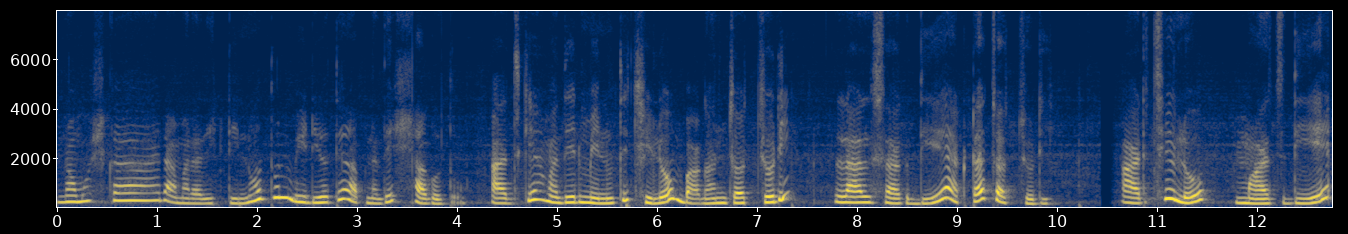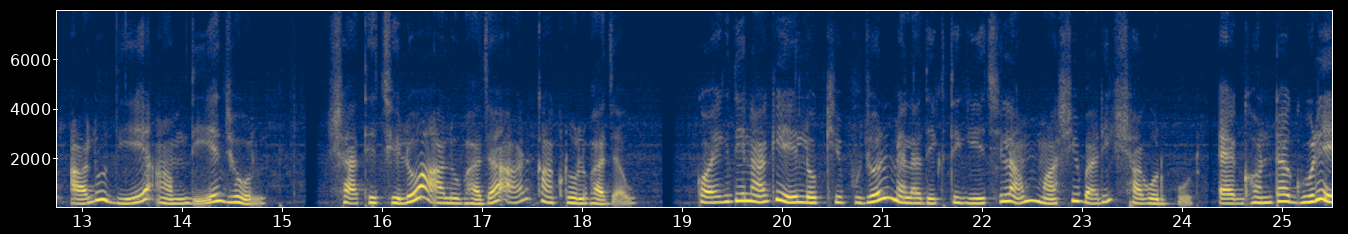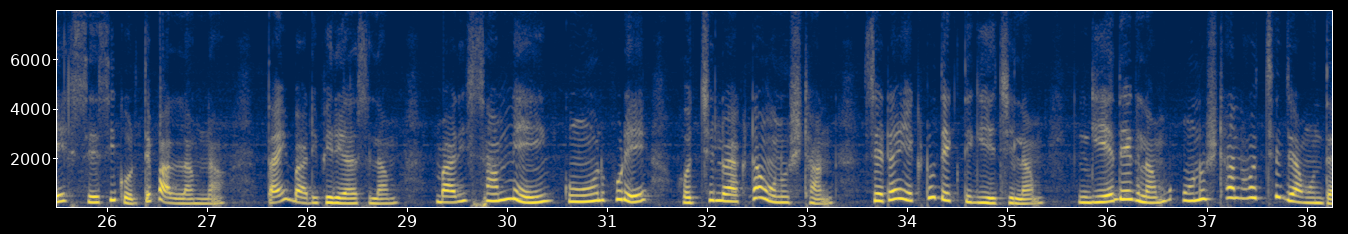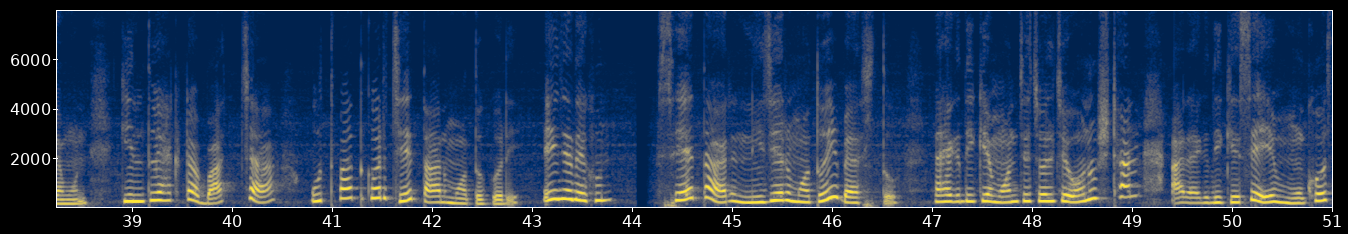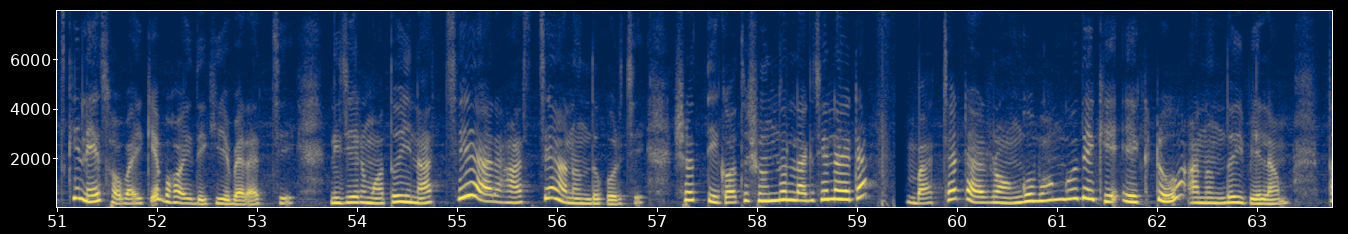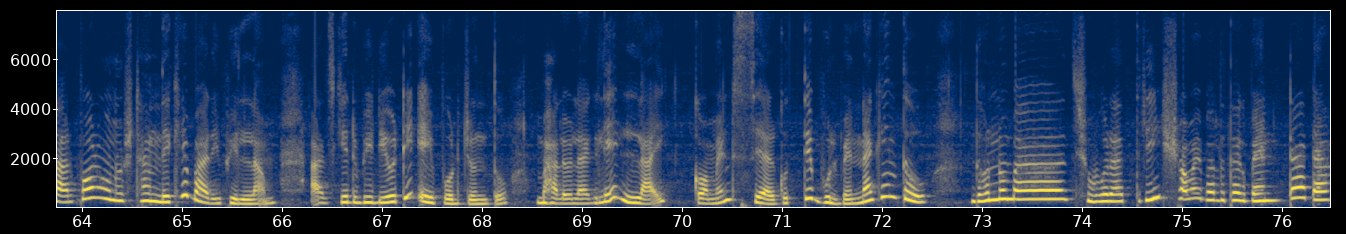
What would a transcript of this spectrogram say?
নমস্কার, আমার আর একটি নতুন ভিডিওতে আপনাদের স্বাগত। আজকে আমাদের মেনুতে ছিল বাগান চচ্চড়ি, লাল শাক দিয়ে একটা চচ্চড়ি, আর ছিল মাছ দিয়ে, আলু দিয়ে, আম দিয়ে ঝোল। সাথে ছিল আলু ভাজা আর কাঁকরোল ভাজাও। কয়েকদিন আগে লক্ষ্মী পুজোর মেলা দেখতে গিয়েছিলাম মাসি বাড়ি সাগরপুর। এক ঘণ্টা ঘুরে শেষই করতে পারলাম না, তাই বাড়ি ফিরে আসলাম। বাড়ির সামনেই কুঁয়োরপুরে হচ্ছিল একটা অনুষ্ঠান। সেটাই একটু দেখতে গিয়েছিলাম। গিয়ে দেখলাম অনুষ্ঠান হচ্ছে যেমন তেমন, কিন্তু একটা বাচ্চা উৎপাত করছে তার মতো করে। এই যে দেখুন, সে তার নিজের মতোই ব্যস্ত। একদিকে মঞ্চে চলছে অনুষ্ঠান আর একদিকে সে মুখোশ কিনে সবাইকে ভয় দেখিয়ে বেড়াচ্ছে। নিজের মতোই নাচছে আর হাসছে, আনন্দ করছে। সত্যি কত সুন্দর লাগছে না এটা? বাচ্চাটার রঙ্গভঙ্গ দেখে একটু আনন্দই পেলাম। তারপর অনুষ্ঠান দেখে বাড়ি ফিরলাম। আজকের ভিডিওটি এই পর্যন্ত। ভালো লাগলে লাইক, কমেন্ট, শেয়ার করতে ভুলবেন না কিন্তু। ধন্যবাদ, শুভরাত্রি, সবাই ভালো থাকবেন। টাটা!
